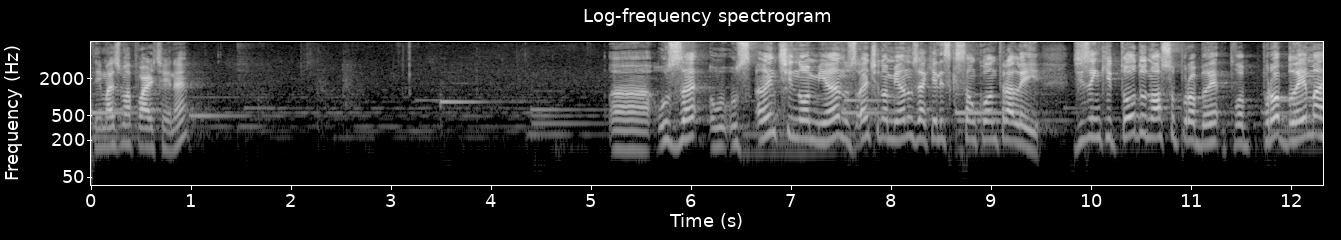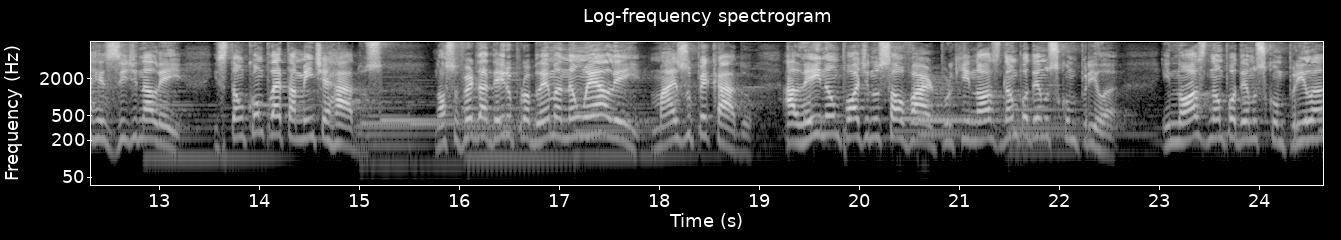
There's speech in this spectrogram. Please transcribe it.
Tem mais uma parte aí, né? Uh, os, os, antinomianos, antinomianos é aqueles que são contra a lei, dizem que todo o nosso proble problema reside na lei. Estão completamente errados. Nosso verdadeiro problema não é a lei, mas o pecado. A lei não pode nos salvar porque nós não podemos cumpri-la. E nós não podemos cumpri-la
